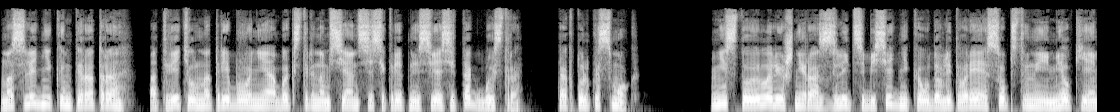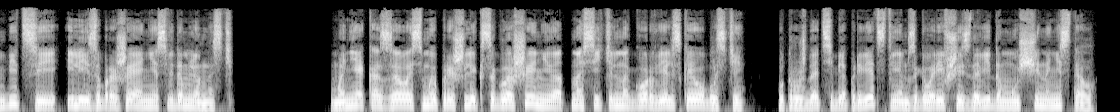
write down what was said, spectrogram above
Наследник императора ответил на требование об экстренном сеансе секретной связи так быстро, как только смог. Не стоило лишний раз злить собеседника, удовлетворяя собственные мелкие амбиции или изображая неосведомленность. Мне казалось, мы пришли к соглашению относительно гор Вельской области. Утруждать себя приветствием, заговоривший с Давидом, мужчина не стал.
